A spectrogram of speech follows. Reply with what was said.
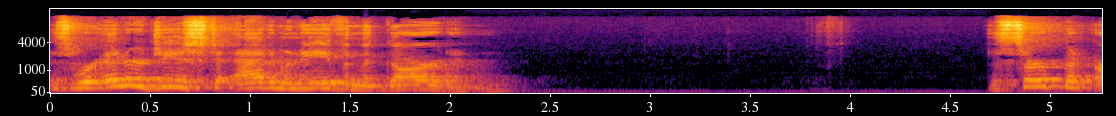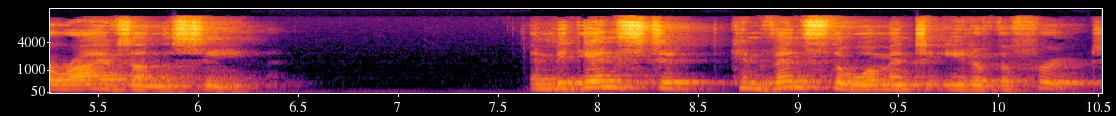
As we're introduced to Adam and Eve in the garden, the serpent arrives on the scene and begins to convince the woman to eat of the fruit.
